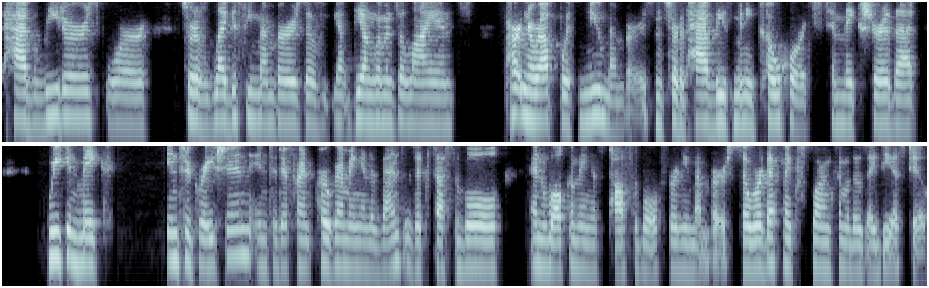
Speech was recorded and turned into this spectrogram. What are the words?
have leaders or sort of legacy members of the Young Women's Alliance partner up with new members and sort of have these mini cohorts to make sure that we can make integration into different programming and events as accessible and welcoming as possible for new members. So we're definitely exploring some of those ideas too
